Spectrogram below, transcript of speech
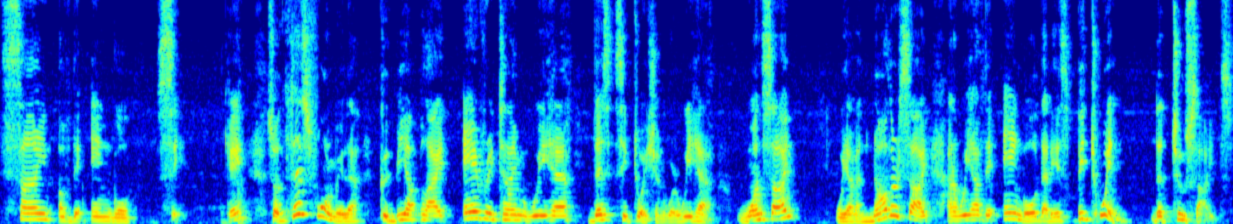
sine of the angle C. Okay, so this formula could be applied every time we have this situation where we have one side, we have another side, and we have the angle that is between the two sides.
